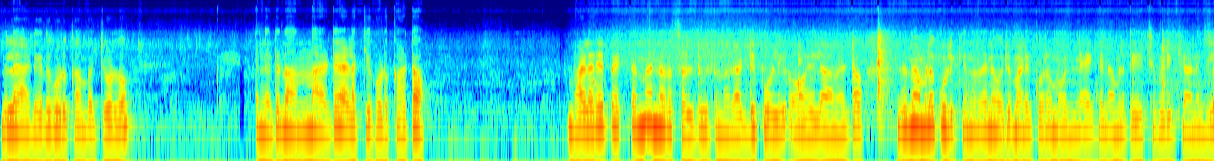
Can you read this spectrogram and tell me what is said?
ഇതിൽ ആഡ് ചെയ്ത് കൊടുക്കാൻ പറ്റുള്ളൂ. എന്നിട്ട് നന്നായിട്ട് ഇളക്കി കൊടുക്കാം കേട്ടോ. വളരെ പെട്ടെന്ന് തന്നെ റിസൾട്ട് കിട്ടുന്ന. ഒരു അടിപൊളി ഓയിലാണ് കേട്ടോ. ഇത് നമ്മൾ കുളിക്കുന്നതിന് ഒരു മണിക്കൂർ മുന്നേയൊക്കെ നമ്മൾ തേച്ച് പിടിക്കുകയാണെങ്കിൽ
